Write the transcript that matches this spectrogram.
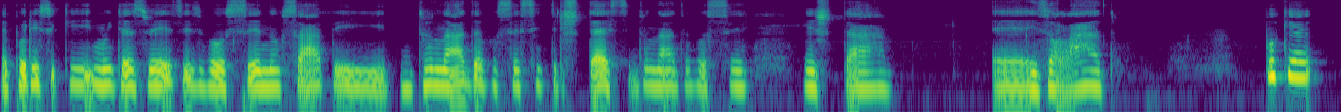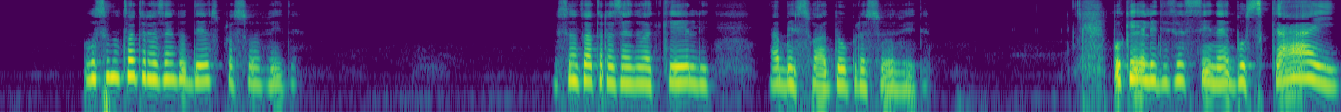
É por isso que muitas vezes você não sabe, do nada você se entristece, do nada você está é, isolado, porque você não está trazendo Deus para a sua vida. Você não está trazendo aquele abençoador para a sua vida. Porque ele diz assim, né? Buscai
